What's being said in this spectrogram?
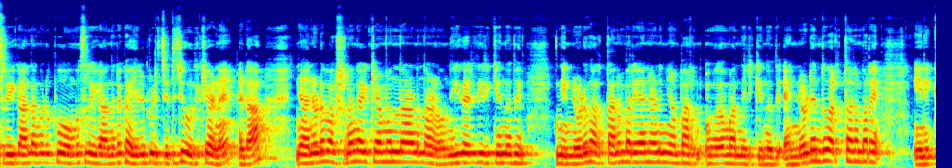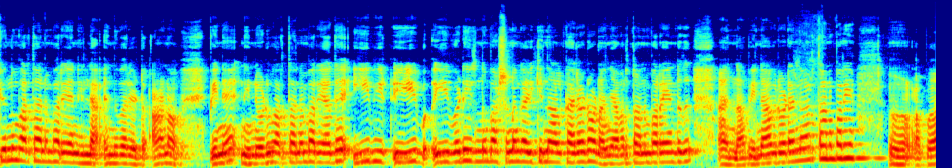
ശ്രീകാന്ത് അങ്ങോട്ട് പോകുമ്പോൾ ശ്രീകാന്തിന്റെ കയ്യിൽ പിടിച്ചിട്ട് ചോദിക്കുകയാണ് എടാ ഞാനിവിടെ ഭക്ഷണം കഴിക്കാൻ വന്നതാണെന്നാണോ നീ കരുതിയിരിക്കുന്നത്? നിന്നോട് വർത്താനം പറയാനാണ് ഞാൻ വന്നിരിക്കുന്നത്. എന്നോട് എന്ത് വർത്താനം പറയാം എനിക്കൊന്നും വർത്താനം പറയാനില്ല എന്ന് പറയട്ടോ. ആണോ? പിന്നെ നിന്നോട് വർത്താനം പറയാതെ ഈ വീട്ടിൽ ഈ ഇവിടെ ഇരുന്ന് ഭക്ഷണം കഴിക്കുന്ന ആൾക്കാരോടാണോ ഞാൻ വർത്താനം പറയേണ്ടത്? എന്നാൽ പിന്നെ അവരോട് തന്നെ വർത്താനം പറയാം. അപ്പോൾ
